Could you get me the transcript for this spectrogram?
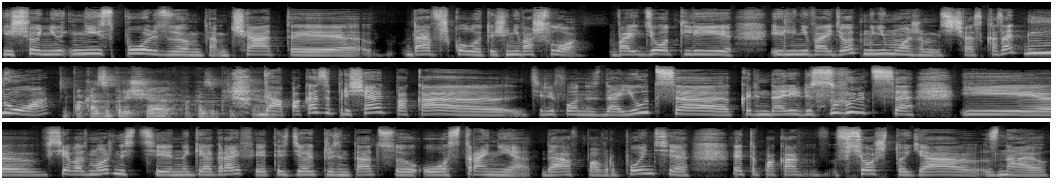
еще не, не используем там чаты, да, в школу это еще не вошло, войдет ли или не войдет, мы не можем сейчас сказать, но... Пока запрещают, пока запрещают. Да, пока запрещают, пока телефоны сдаются, календари рисуются, и все возможности на географии это сделать презентацию о стране, да, в PowerPoint. Это пока все, что я знаю.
